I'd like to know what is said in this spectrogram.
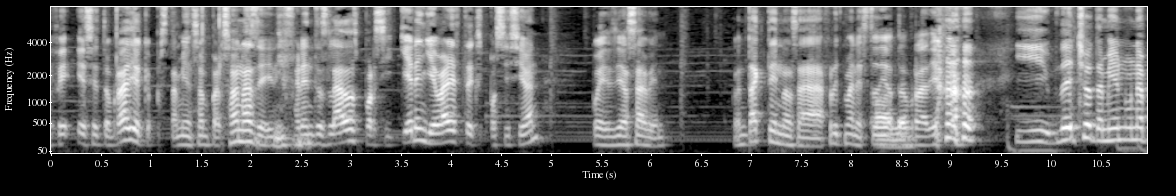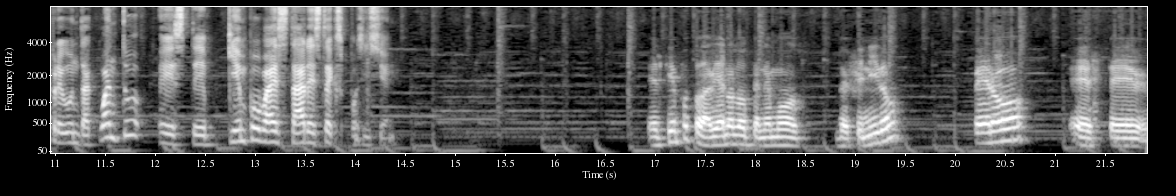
FS Top Radio, que pues también son personas de diferentes lados, por si quieren llevar esta exposición, pues ya saben, contáctenos a Fruitman Studio Vale. Top Radio. y de hecho también una pregunta, ¿cuánto este tiempo va a estar esta exposición? El tiempo todavía no lo tenemos definido, pero este,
